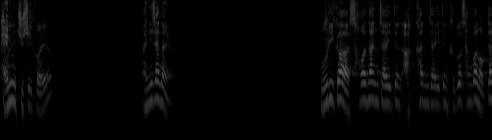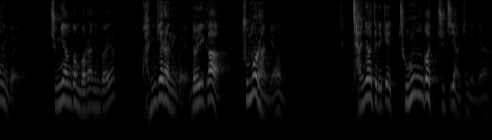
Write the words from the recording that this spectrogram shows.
뱀 주실 거예요? 아니잖아요. 우리가 선한 자이든 악한 자이든 그거 상관없다는 거예요. 중요한 건 뭐라는 거예요? 관계라는 거예요. 너희가 부모라면 자녀들에게 좋은 것 주지 않겠느냐.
